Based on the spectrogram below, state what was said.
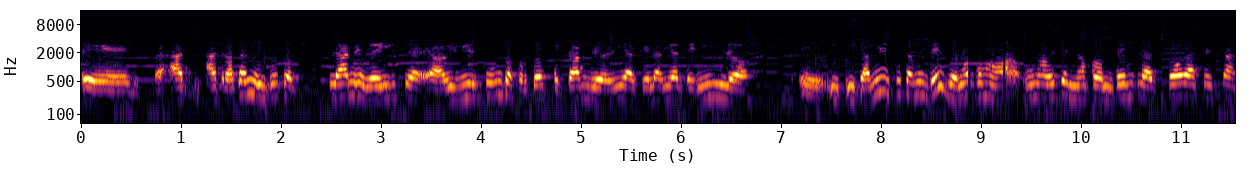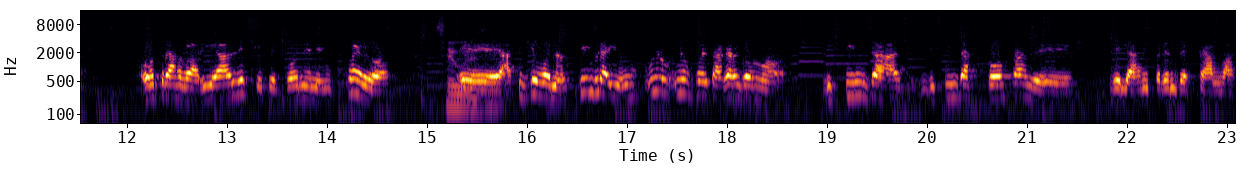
eh, atrasando incluso planes de irse a vivir juntos por todo este cambio de vida que él había tenido. Eh, y, también justamente eso, ¿no? Como uno a veces no contempla todas esas otras variables que se ponen en juego. Eh, así que bueno, siempre hay uno, uno puede sacar como distintas distintas cosas de, de las diferentes charlas.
